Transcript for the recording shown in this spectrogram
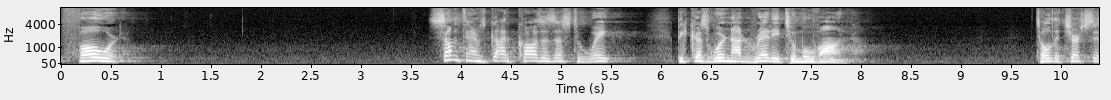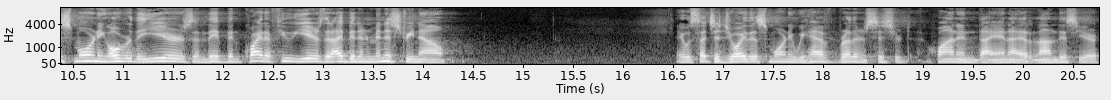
forward. Sometimes God causes us to wait because we're not ready to move on. told the church this morning over the years, and they've been quite a few years that I've been in ministry now. It was such a joy this morning. We have brother and sister Juan and Diana Hernandez here.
